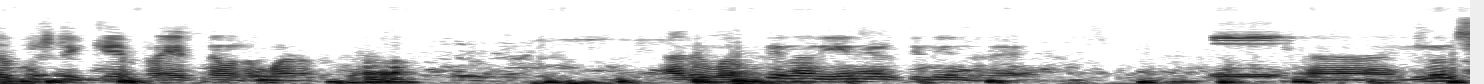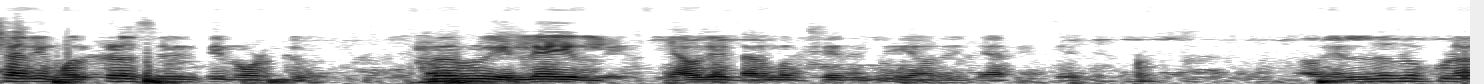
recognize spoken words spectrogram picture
ತಪ್ಪಿಸ್ಲಿಕ್ಕೆ ಪ್ರಯತ್ನವನ್ನು ಮಾಡಬೇಕು ಆದ್ರೆ ಮತ್ತೆ ನಾನು ಏನ್ ಹೇಳ್ತೀನಿ ಅಂದ್ರೆ ಇನ್ನೊಂದ್ ಸಾರಿ ಮರುಕಳಿಸಿದ ರೀತಿ ನೋಡ್ಕೋಬೇಕು ಎಲ್ಲರೂ ಎಲ್ಲೇ ಇರಲಿ, ಯಾವುದೇ ಧರ್ಮಕ್ಕೆ ಸೇರಿರಲಿ, ಯಾವುದೇ ಜಾತಿಗೆ ಸೇರಿರಲಿ. ಅವರೆಲ್ಲರೂ ಕೂಡ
